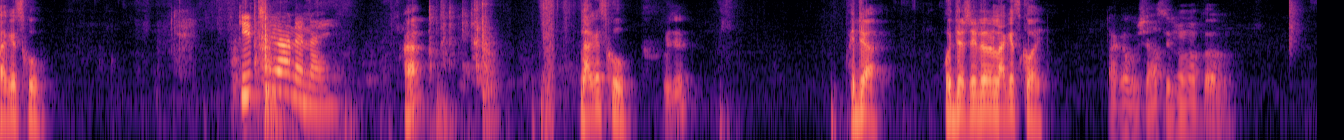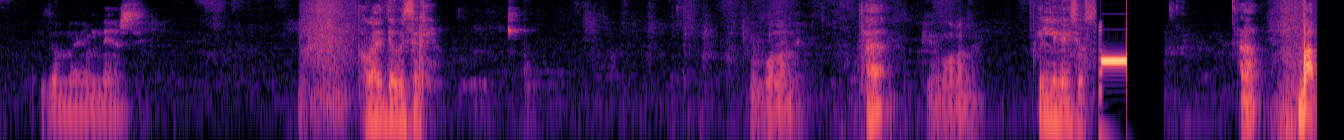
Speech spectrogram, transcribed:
লাগেজ কো। কিছু আনে নাই। হ্যাঁ? লাগেজ কো। বুঝে এটা? ওই দেশে এটার লাগেজ কয়? টাকা পয়সা আসিল না তো এই জন্য এমনি আসছি। তোরা এতে কইছে কি বলা নেই। হ্যাঁ? কেউ বলা নেই কে লেগাইছস হ্যাঁ? বাপ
